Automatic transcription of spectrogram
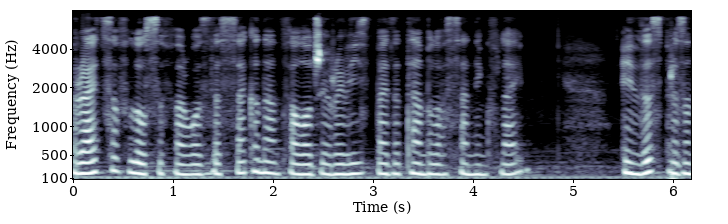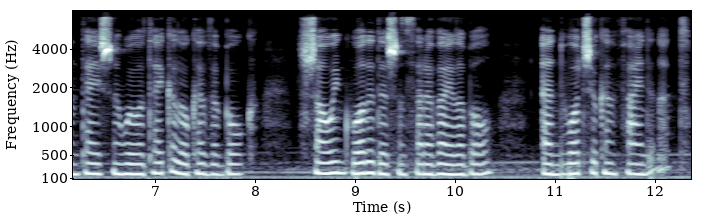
Rites of Lucifer was the second anthology released by the Temple of Ascending Flame. In this presentation we will take a look at the book, showing what editions are available and what you can find in it.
